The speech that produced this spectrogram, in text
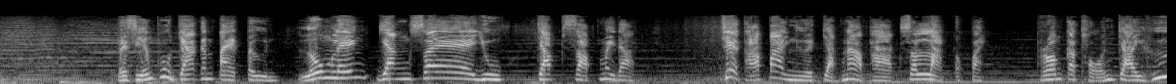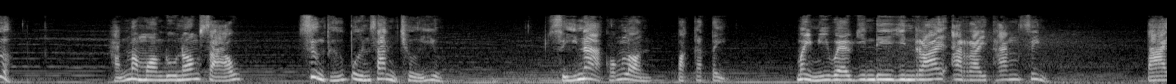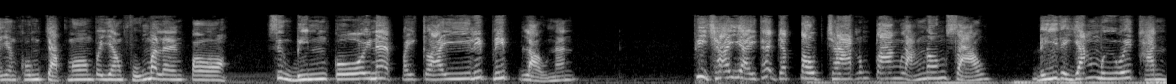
แต่เสียงพูดจากันแตกตื่น ลงเลงยังแซ่อยู่ จับสับไม่ได้ เชษฐาป้ายเหงื่อจากหน้าผากสลัดออกไป พร้อมกระถอนใจเฮือก หันมามองดูน้องสาว ซึ่งถือปืนสั้นเฉยอยู่ สีหน้าของหล่อนปกติ ไม่มีแววยินดียินร้ายอะไรทั้งสิ้น ตายังคงจับมองไปยังฝูงแมลงปอ ซึ่งบินโกยแนบไปไกลลิบๆเหล่านั้น พี่ชายใหญ่แทบจะตบฉาดลงกลางหลังน้องสาว ดีแต่ยั้งมือไว้ทัน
